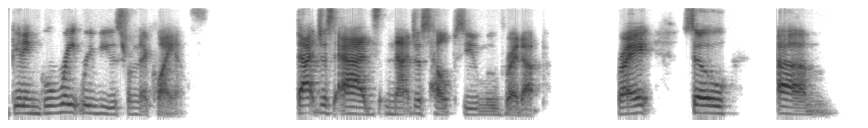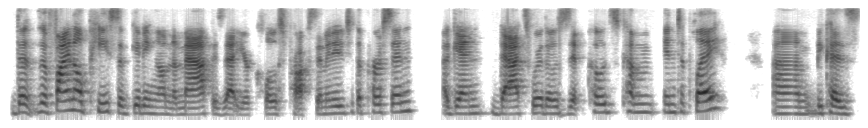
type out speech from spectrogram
getting great reviews from their clients. That just adds and that just helps you move right up. Right. So, um, the, the final piece of getting on the map is that your close proximity to the person. Again, that's where those zip codes come into play. Um, because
